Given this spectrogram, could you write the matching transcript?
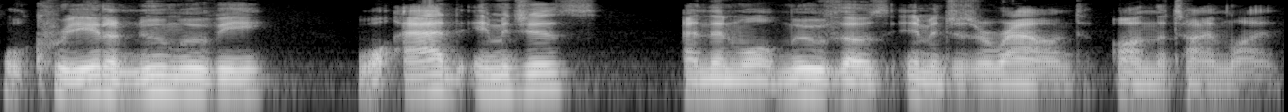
we'll create a new movie, we'll add images, and then we'll move those images around on the timeline.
